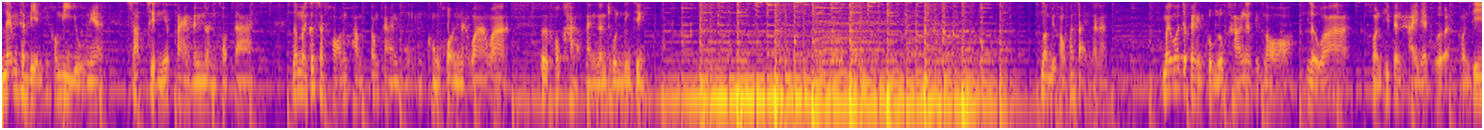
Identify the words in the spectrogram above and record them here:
เล่มทะเบียนที่เขามีอยู่เนี่ยทรัพย์สินนี้แปลงเป็นเงินสดได้ แล้วมันก็สะท้อนความต้องการของของคนน่ะว่าว่าเออเขาขาดแหล่งเงินทุนจริง ๆเรามีความเข้าใจแล้วกัน ไม่ว่าจะเป็นกลุ่มลูกค้าเงินติดล้อ หรือว่าคนที่เป็น high net worth คนที่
